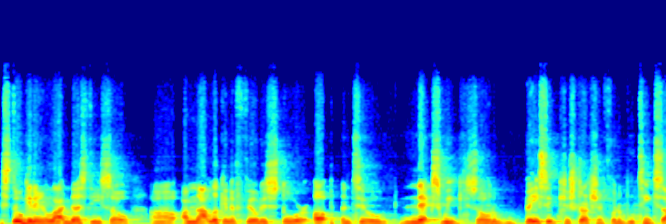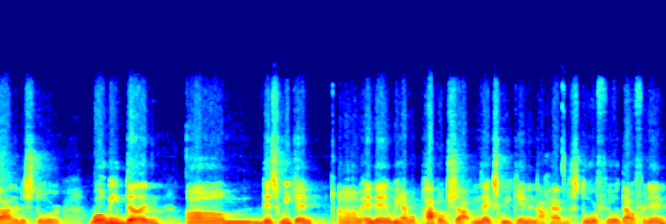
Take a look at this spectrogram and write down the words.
it's still getting a lot dusty. So uh, I'm not looking to fill this store up until next week. So the basic construction for the boutique side of the store will be done um, this weekend. Um, and then we have a pop-up shop next weekend and I'll have the store filled out for then.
